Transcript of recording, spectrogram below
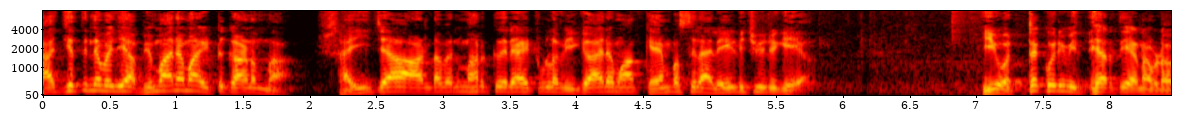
രാജ്യത്തിന്റെ വലിയ അഭിമാനമായിട്ട് കാണുന്ന ഷൈജ ആണ്ടവന്മാർക്കെതിരായിട്ടുള്ള വികാരം ആ ക്യാമ്പസിൽ അലയിടിച്ചു വരികയാണ് ഈ ഒറ്റക്കൊരു വിദ്യാർത്ഥിയാണ് അവിടെ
